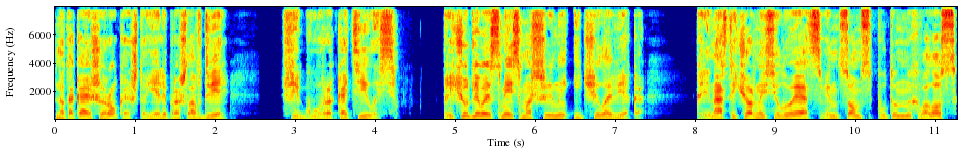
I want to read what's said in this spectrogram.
но такая широкая, что еле прошла в дверь. Фигура катилась. Причудливая смесь машины и человека. Коренастый черный силуэт с венцом спутанных волос,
